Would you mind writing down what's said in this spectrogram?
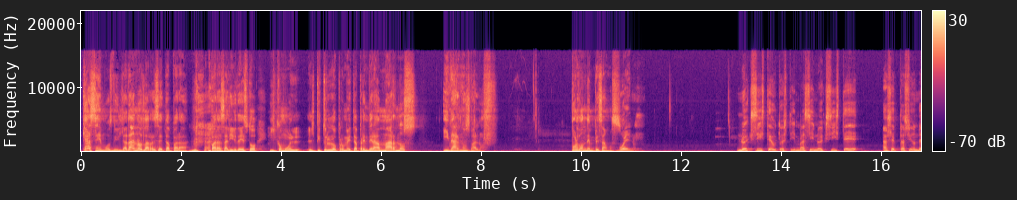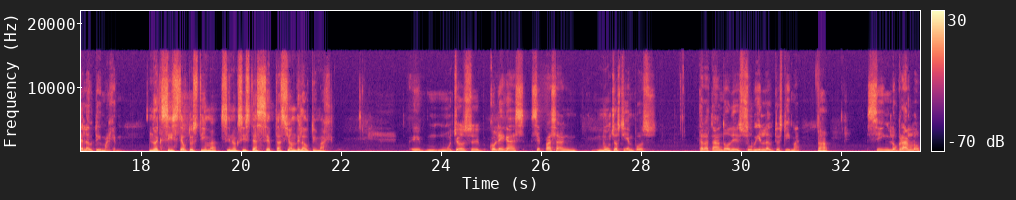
¿Qué hacemos, Nilda? Danos la receta para, para salir de esto y como el, el título lo promete, aprender a amarnos y darnos valor. ¿Por dónde empezamos? Bueno, no existe autoestima si no existe aceptación de la autoimagen. No existe autoestima si no existe aceptación de la autoimagen. Eh, muchos eh, colegas se pasan muchos tiempos tratando de subir la autoestima Ajá. sin lograrlo,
